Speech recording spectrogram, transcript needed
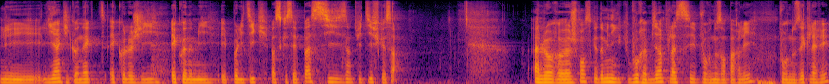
les liens qui connectent écologie, économie et politique, parce que c'est pas si intuitif que ça. Alors, euh, je pense que Dominique Bourg est bien placé pour nous en parler, pour nous éclairer,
